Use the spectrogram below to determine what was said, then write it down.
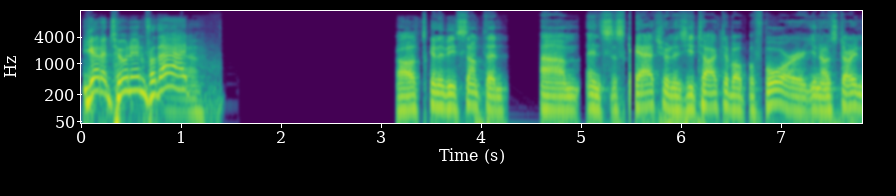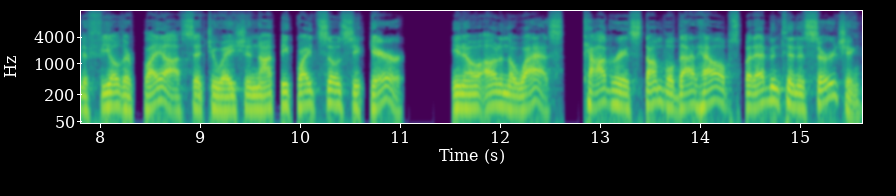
You got to tune in for that. Yeah. Well, it's going to be something. Um, and Saskatchewan, as you talked about before, you know, starting to feel their playoff situation not be quite so secure. You know, out in the West, Calgary has stumbled. That helps, but Edmonton is surging.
